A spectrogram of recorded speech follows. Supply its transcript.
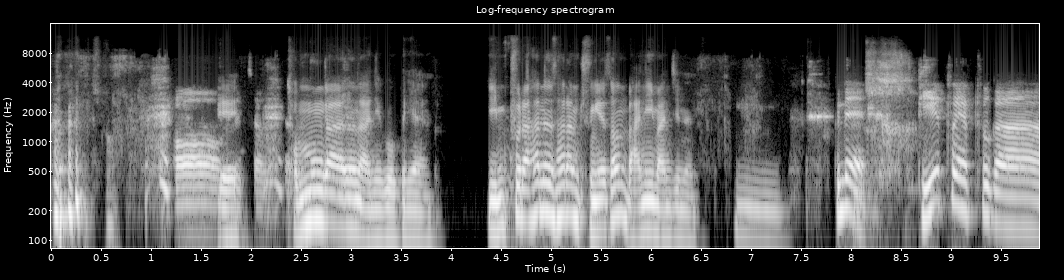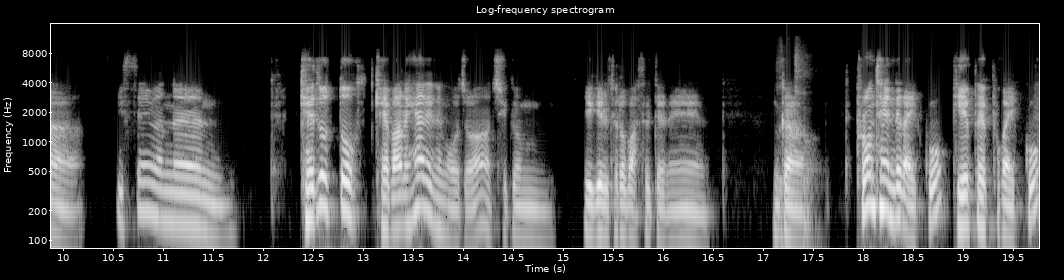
그렇죠. 어, 예. 그렇죠, 그렇죠. 전문가는 아니고 그냥 인프라 하는 사람 중에선 많이 만지는. 음. 근데 BFF가 있으면은 걔도 또 개발을 해야 되는 거죠. 지금 얘기를 들어봤을 때는. 그러니까 그렇죠. frontend가 있고 BFF가 있고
